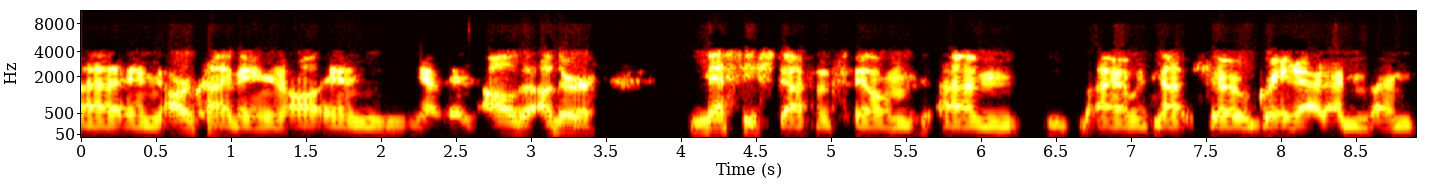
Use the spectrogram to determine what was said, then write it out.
uh, and archiving and all, and, you know, and all the other, messy stuff of film, um, I was not so great at. I'm, I'm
